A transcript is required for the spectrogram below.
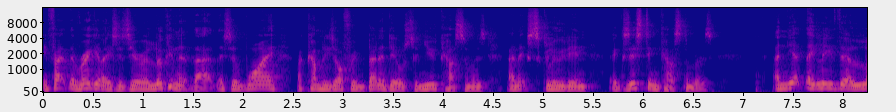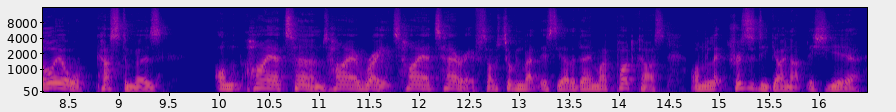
In fact, the regulators here are looking at that. They said, why are companies offering better deals to new customers and excluding existing customers? And yet they leave their loyal customers on higher terms, higher rates, higher tariffs. I was talking about this the other day in my podcast on electricity going up this year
